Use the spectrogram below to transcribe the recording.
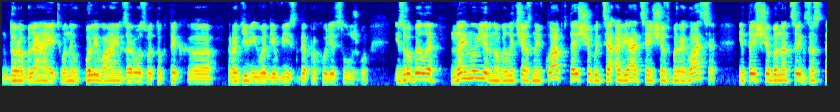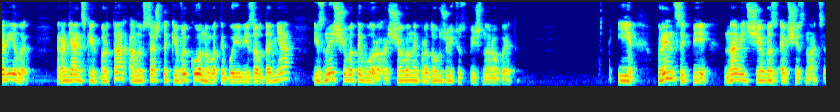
доробляють, вони вболівають за розвиток тих е, родів і видів військ, де проходять службу, і зробили неймовірно величезний вклад в те, щоб ця авіація ще збереглася, і те, щоб на цих застарілих радянських бортах, але все ж таки виконувати бойові завдання і знищувати ворога, що вони продовжують успішно робити. І, в принципі, навіть ще без F-16.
